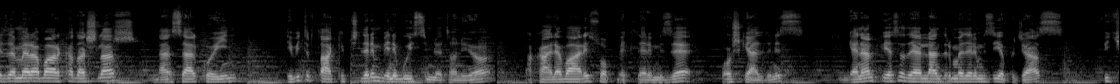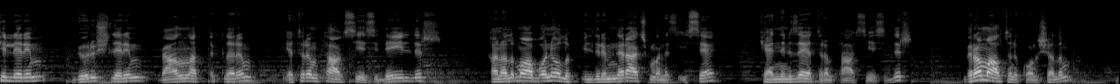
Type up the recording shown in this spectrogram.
Herkese merhaba arkadaşlar. Ben Selcoin. Twitter takipçilerim beni bu isimle tanıyor. Makalevari sohbetlerimize hoş geldiniz. Genel piyasa değerlendirmelerimizi yapacağız. Fikirlerim, görüşlerim ve anlattıklarım yatırım tavsiyesi değildir. Kanalıma abone olup bildirimleri açmanız ise kendinize yatırım tavsiyesidir. Gram altını konuşalım,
